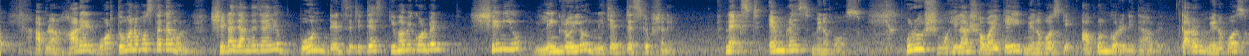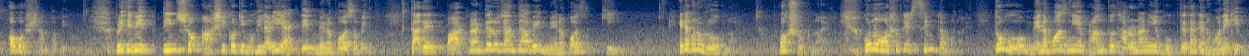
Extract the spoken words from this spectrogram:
আপনার হাড়ের বর্তমান অবস্থা কেমন সেটা জানতে চাইলে বোন ডেন্সিটি টেস্ট কীভাবে করবেন সে নিয়েও লিঙ্ক রইল নিচের ডেসক্রিপশনে। নেক্সট এমব্রেস মেনোপজ পুরুষ, মহিলা সবাইকেই মেনোপজকে আপন করে নিতে হবে, কারণ মেনোপজ অবশ্যম্ভাবী। পৃথিবীর তিনশো আশি কোটি মহিলারই একদিন মেনোপজ হবে। তাদের পার্টনারদেরও জানতে হবে মেনোপজ কি। এটা কোনো রোগ নয়, অসুখ নয়, কোনো অসুখের সিমটমও নয়। তবুও মেনোপজ নিয়ে ভ্রান্ত ধারণা নিয়ে ভুগতে থাকেন অনেকেই।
